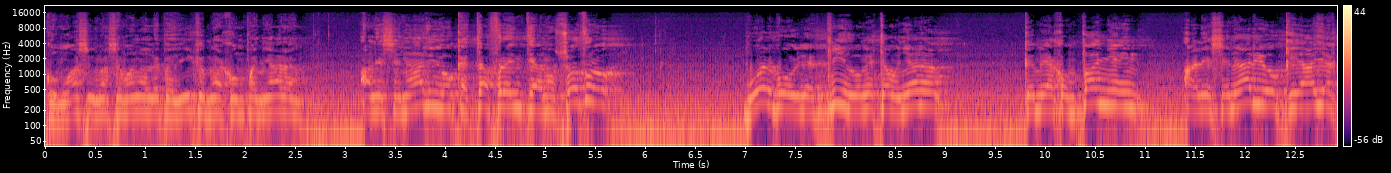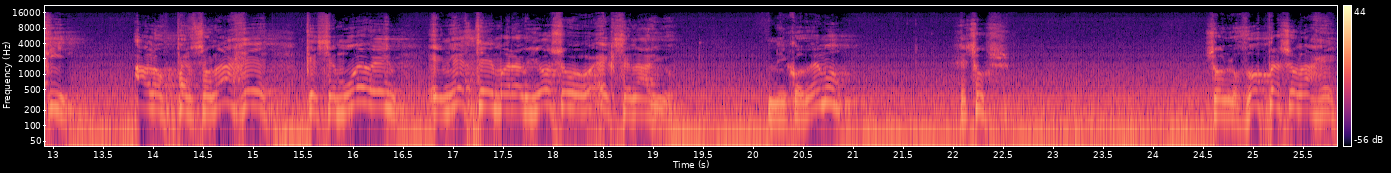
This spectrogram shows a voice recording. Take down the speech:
Como hace una semana le pedí que me acompañaran al escenario que está frente a nosotros, vuelvo y les pido en esta mañana que me acompañen al escenario que hay aquí, a los personajes que se mueven en este maravilloso escenario. Nicodemo, Jesús. Son los dos personajes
